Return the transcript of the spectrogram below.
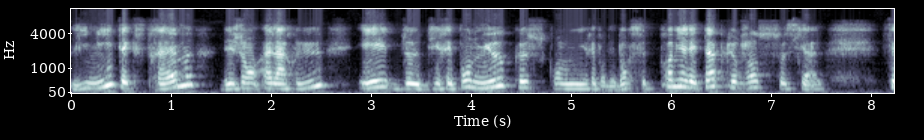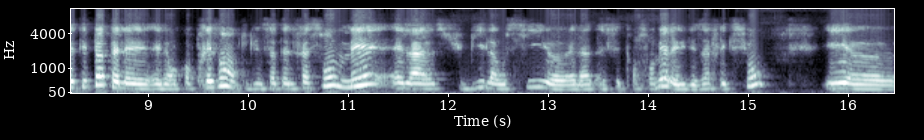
limites, extrêmes, des gens à la rue, et d'y répondre mieux que ce qu'on y répondait. Donc, cette première étape, l'urgence sociale. Cette étape, elle est, elle est encore présente d'une certaine façon, mais elle a subi là aussi, euh, elle, elle s'est transformée, elle a eu des inflexions. Et euh,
